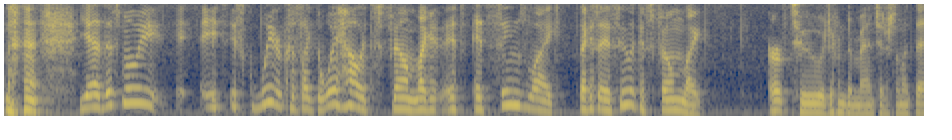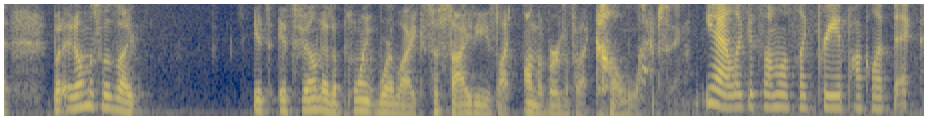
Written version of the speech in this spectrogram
yeah, this movie it, it's it's weird because like the way how it's filmed, like it, it's it seems like like I said, it seems like it's filmed like Earth Two or different dimension or something like that, but it almost feels like it's it's filmed at a point where like society is like on the verge of like collapsing. Yeah, like it's almost like pre-apocalyptic.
